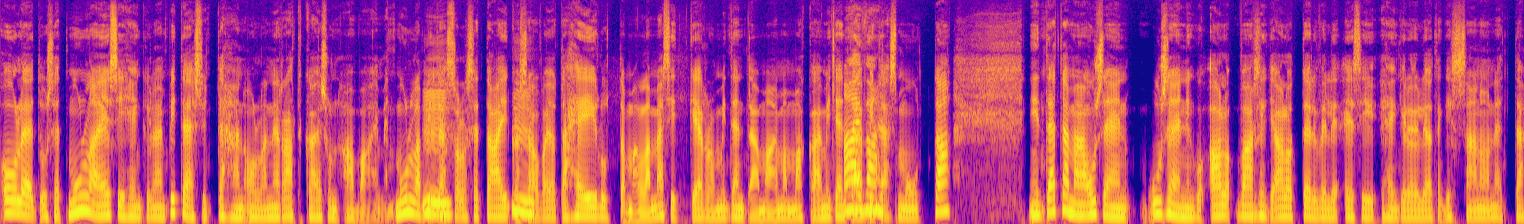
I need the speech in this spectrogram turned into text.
oletus, että mulla esihenkilön pitäisi nyt tähän olla ne ratkaisun avaimet. Mulla mm. pitäisi olla se taikasauva, mm. jota heiluttamalla mä sitten kerron, miten tämä maailma makaa ja miten tämä pitäisi muuttaa. Niin tätä mä usein, usein niin alo, varsinkin aloitteleville esihenkilöille jotenkin sanon, että,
